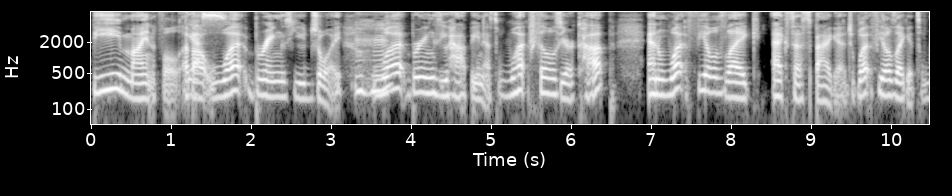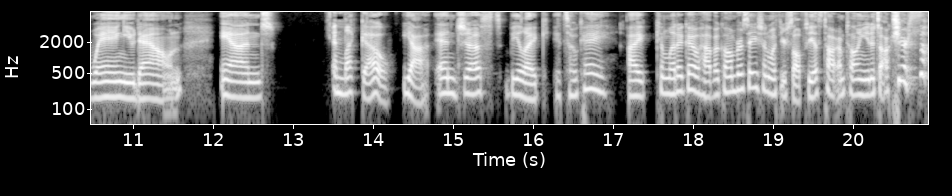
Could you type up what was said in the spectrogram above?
be mindful about Yes. what brings you joy, Mhm. what brings you happiness, what fills your cup, and what feels like excess baggage, what feels like it's weighing you down. And And let go. yeah, and just be like, it's okay. I can let it go. Have a conversation with yourself. Yes, talk. I'm telling you to talk to yourself.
